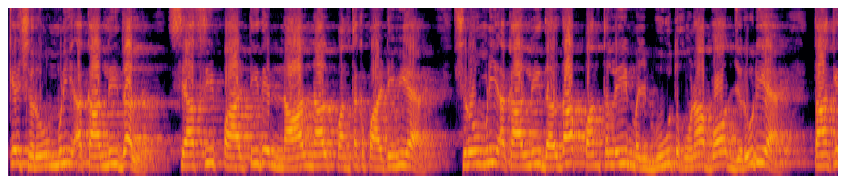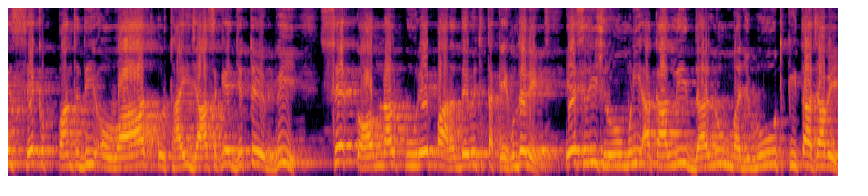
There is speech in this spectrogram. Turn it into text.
ਕਿ ਸ਼੍ਰੋਮਣੀ ਅਕਾਲੀ ਦਲ ਸਿਆਸੀ ਪਾਰਟੀ ਦੇ ਨਾਲ-ਨਾਲ ਪੰਥਕ ਪਾਰਟੀ ਵੀ ਹੈ। ਸ਼੍ਰੋਮਣੀ ਅਕਾਲੀ ਦਲ ਦਾ ਪੰਥ ਲਈ ਮਜ਼ਬੂਤ ਹੋਣਾ ਬਹੁਤ ਜ਼ਰੂਰੀ ਹੈ ਤਾਂ ਕਿ ਸਿੱਖ ਪੰਥ ਦੀ ਆਵਾਜ਼ ਉਠਾਈ ਜਾ ਸਕੇ, ਜਿੱਥੇ ਵੀ ਸਿੱਖ ਕੌਮ ਨਾਲ ਪੂਰੇ ਭਾਰਤ ਦੇ ਵਿੱਚ ਧੱਕੇ ਹੁੰਦੇ ਨੇ। ਇਸ ਲਈ ਸ਼੍ਰੋਮਣੀ ਅਕਾਲੀ ਦਲ ਨੂੰ ਮਜ਼ਬੂਤ ਕੀਤਾ ਜਾਵੇ।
